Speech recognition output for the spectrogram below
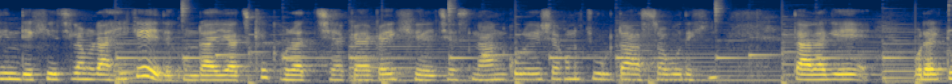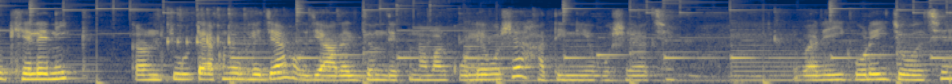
দিন দেখিয়েছিলাম রাহিকে, এই দেখুন রাহি আজকে ঘোরাচ্ছে, একা একাই খেলছে। স্নান করে এসে এখন চুলটা আশ্রাবো দেখি, তার আগে ওরা একটু খেলে নিক, কারণ চুলটা এখনও ভেজা, ওই যে আরেকজন দেখুন আমার কোলে বসে, হাতি নিয়ে বসে আছে। এবার এই করেই চলছে।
